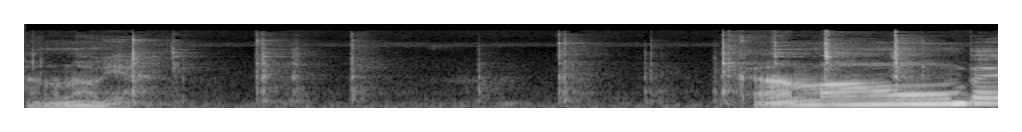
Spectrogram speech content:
I don't know yet. Come on, baby.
